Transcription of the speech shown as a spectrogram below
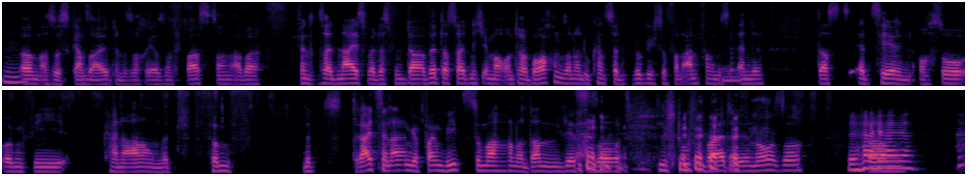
Mhm. Ähm, also ist ganz alt und ist auch eher so ein Spaßsong, aber ich finde es halt nice, weil das, da wird das halt nicht immer unterbrochen, sondern du kannst halt wirklich so von Anfang bis Mhm. Ende das erzählen. Auch so irgendwie, keine Ahnung, mit fünf, mit 13 angefangen, Beats zu machen und dann gehst du so die Stufen weiter, know, so. Ja, ja, ähm, ja.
